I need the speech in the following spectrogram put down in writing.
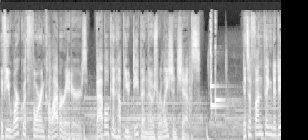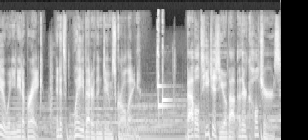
If you work with foreign collaborators, Babbel can help you deepen those relationships. It's a fun thing to do when you need a break, and it's way better than doom scrolling. Babbel teaches you about other cultures.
